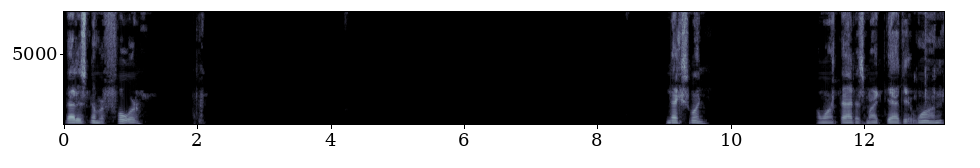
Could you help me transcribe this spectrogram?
that is number four. Next one, I want that as my gadget one.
